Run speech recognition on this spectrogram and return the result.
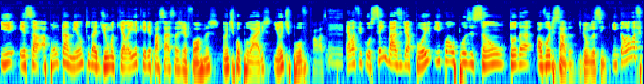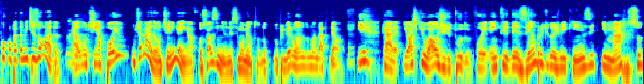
e esse apontamento da Dilma que ela ia querer passar essas reformas antipopulares e antipovo. falar assim. Ela ficou sem base de apoio e com a oposição toda alvoriçada, digamos assim. Então ela ficou completamente isolada. Uhum. Ela não tinha apoio, não tinha nada, não tinha ninguém. Ela ficou sozinha nesse momento, no, no primeiro ano do mandato dela. E, cara, eu acho que o auge de tudo foi entre dezembro de 2015 e março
